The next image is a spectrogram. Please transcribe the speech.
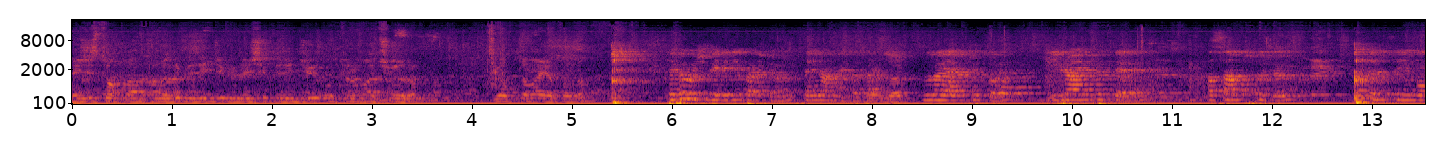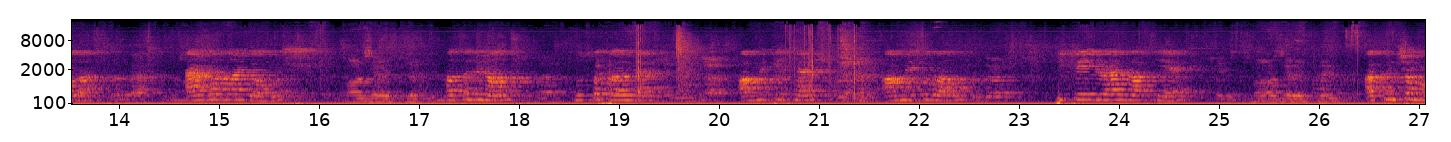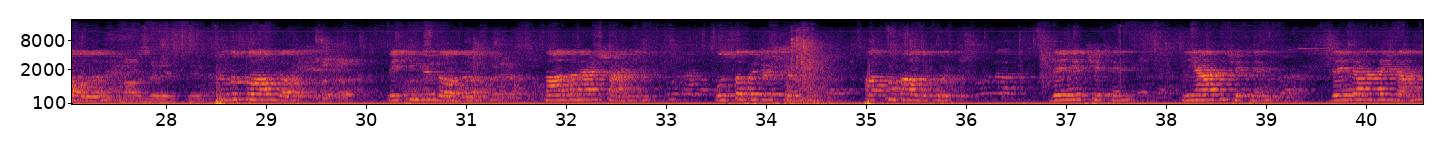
Meclis toplantıları birinci birleşik birinci oturumu açıyorum. Yoklama yapalım. Tepebaşı Belediye Başkanı Sayın Ahmet Merhaba. Nuray Akçasoy, İbrahim Kökdere, Hasan Tutucu, Hasan Hüseyin Bolat, Erdoğan Aydoğmuş, Mazeretle. Hasan Ünal, Mustafa Önder, Ahmet İlker, Ahmet Vural, Fikri Güven Mazeretle. Akın Çamoğlu, Mazeretle. Metin Gündoğdu, Nazan Erşahin, Mustafa Coşkun, Fatma Ballıkurt, Zeynep Çetin, Niyazi Çetin, Zehra Zeydan,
